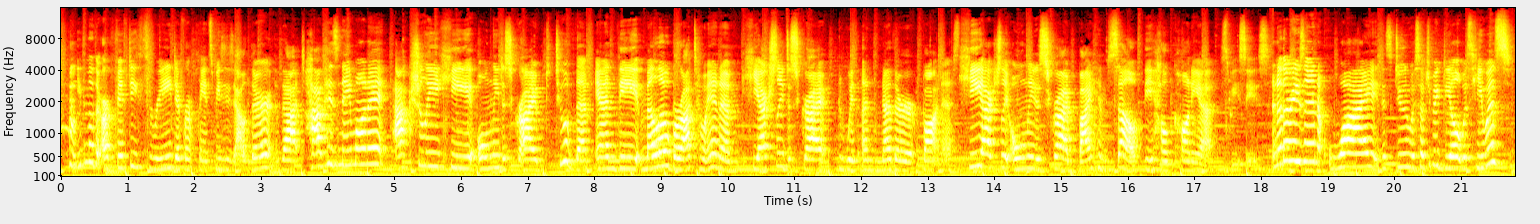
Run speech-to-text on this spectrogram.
Even though there are 53 different plant species out there that have his name on it, actually he only described two of them. And the Mellobarretoanum, he actually described with another botanist. He actually only described by himself the Heliconia species. Another reason why this dude was such a big deal was he was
